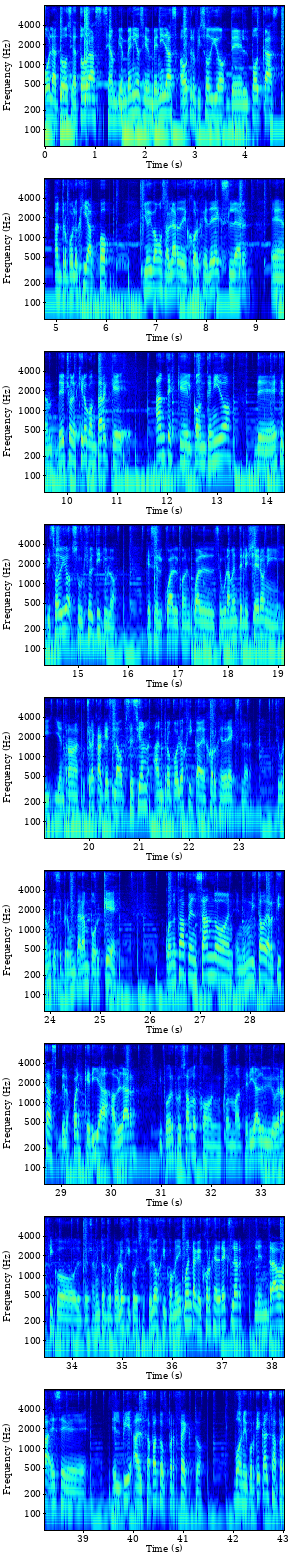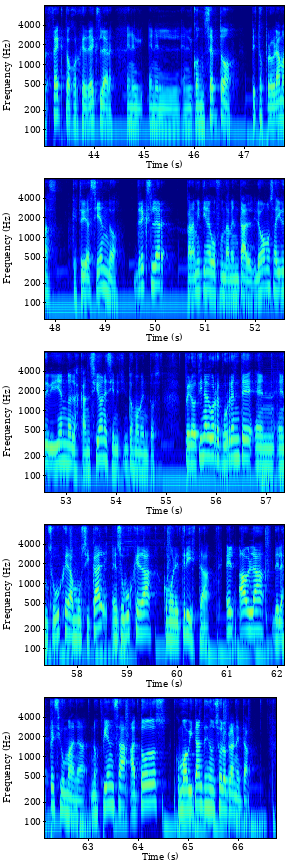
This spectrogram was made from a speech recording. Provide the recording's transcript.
Hola a todos y a todas, sean bienvenidos y bienvenidas a otro episodio del podcast Antropología Pop. Y hoy vamos a hablar de Jorge Drexler. Eh, de hecho, les quiero contar que antes que el contenido de este episodio surgió el título, que es el cual, con el cual seguramente leyeron y, y entraron a escuchar acá, que es La obsesión antropológica de Jorge Drexler. Seguramente se preguntarán por qué. Cuando estaba pensando en, un listado de artistas de los cuales quería hablar y poder cruzarlos con, material bibliográfico del pensamiento antropológico y sociológico, me di cuenta que Jorge Drexler le entraba ese el pie al zapato perfecto. Bueno, ¿y por qué calza perfecto Jorge Drexler en el, en el concepto de estos programas que estoy haciendo? Drexler para mí tiene algo fundamental y lo vamos a ir dividiendo en las canciones y en distintos momentos pero tiene algo recurrente en, su búsqueda musical, en su búsqueda como letrista. Él habla de la especie humana, nos piensa a todos como habitantes de un solo planeta.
